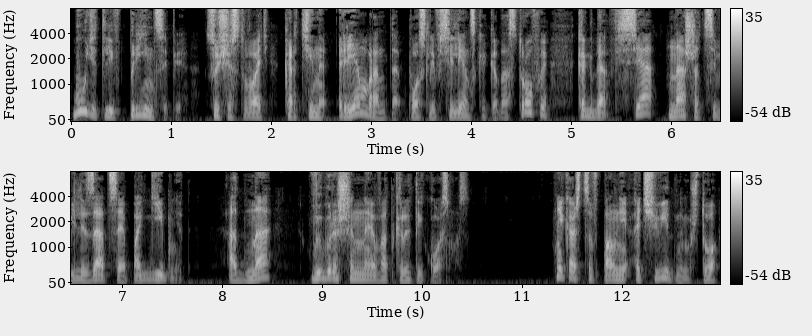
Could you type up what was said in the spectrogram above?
Будет ли в принципе существовать картина Рембранта после вселенской катастрофы, когда вся наша цивилизация погибнет, одна выброшенная в открытый космос? Мне кажется вполне очевидным, что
